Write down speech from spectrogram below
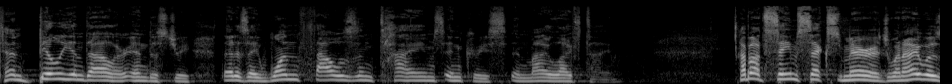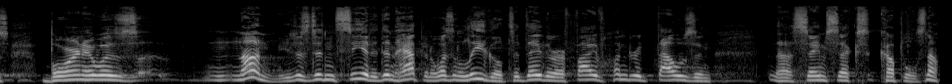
$10 billion industry. That is a 1,000 times increase in my lifetime. How about same sex marriage? When I was born, it was none. You just didn't see it. It didn't happen. It wasn't legal. Today, there are 500,000 uh, same sex couples. Now,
